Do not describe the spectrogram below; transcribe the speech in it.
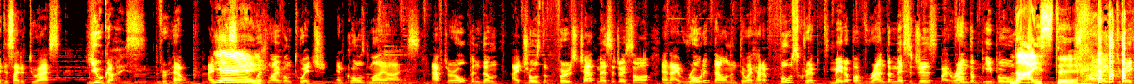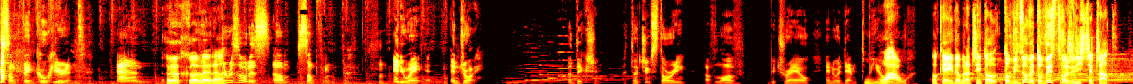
I decided to ask you guys for help. I Yay! basically went live on Twitch and closed my eyes. After I opened them, I chose the first chat message I saw and I wrote it down until I had a full script made up of random messages by random people. Nice, ty. Tried to make something coherent. And O cholera. the result is um something. anyway, enjoy. Addiction, a touching story of love, betrayal, and redemption. Wow. Okej, dobra, czyli to, to widzowie, to wy stworzyliście czat.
